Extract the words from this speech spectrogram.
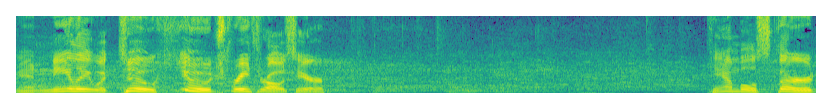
And Neely with two huge free throws here. Campbell's third.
